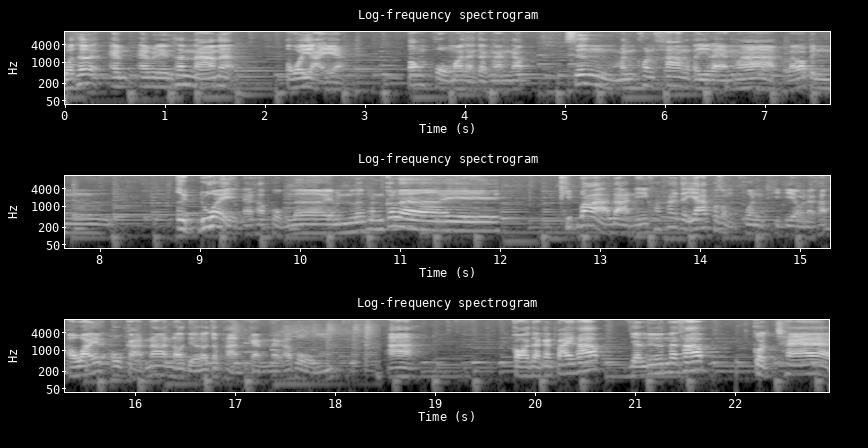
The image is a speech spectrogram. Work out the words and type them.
วอเตอร์แอมเบนทันน้ำอะตัวใหญ่อะต้องโผล่มาจากจากนั้นครับ ซึ่งมันค่อนข้างตีแรงมาก แล้วก็เป็นอึดด้วยนะครับผมเลยมันมันก็เลยคิดว่าด่านนี้ค่อนข้างจะยากพอสมควรทีเดียวนะครับ เอาไว้โอกาสหน้าเราเดี๋ยวเราจะผ่านกันนะครับผม อะ ก่อนจากกันไปครับ อย่าลืมนะครับ กดแชร์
